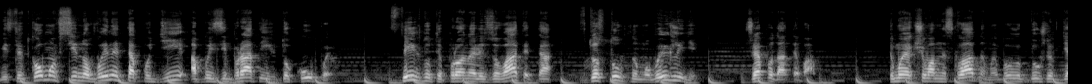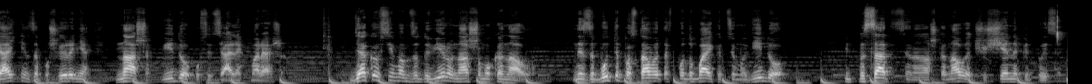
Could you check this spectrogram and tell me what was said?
відслідковуємо всі новини та події, аби зібрати їх докупи, встигнути проаналізувати та в доступному вигляді вже подати вам. Тому, якщо вам не складно, ми були б дуже вдячні за поширення наших відео у соціальних мережах. Дякую всім вам за довіру нашому каналу. Не забудьте поставити вподобайку цьому відео, підписатися на наш канал, якщо ще не підписані.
